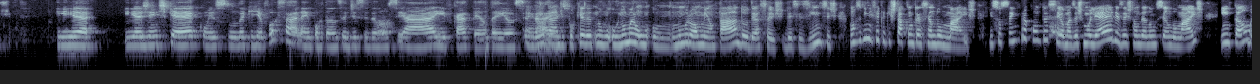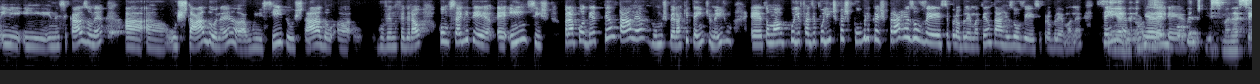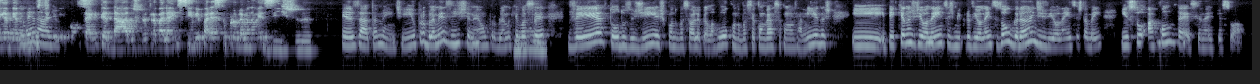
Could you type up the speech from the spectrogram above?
E é, E a gente quer, com isso tudo aqui, reforçar né, a importância de se denunciar e ficar atenta aí aos sinais. É verdade, porque o número, o número aumentado dessas, desses índices não significa que está acontecendo mais. Isso sempre aconteceu, mas as mulheres estão denunciando mais, então, e, e, e nesse caso, né, a, a, o Estado, né, o município, o Estado, a, governo federal consegue ter é, índices para poder tentar, né? Vamos esperar que tente mesmo, é, tomar, fazer políticas públicas para resolver esse problema, tentar resolver esse problema, né? Sem Sim, a denúncia é, é, é importantíssima, né? Sem a é denúncia, é ele consegue ter dados para trabalhar em cima e parece que o problema não existe, né? Exatamente. E o problema existe, né? É um problema que você vê todos os dias, quando você olha pela rua, quando você conversa com os amigos, e pequenas violências, microviolências ou grandes violências também, isso acontece, né, pessoal?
